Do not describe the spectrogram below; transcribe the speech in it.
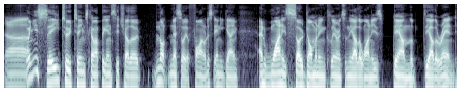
Hmm. Uh, when you see two teams come up against each other, not necessarily a final, just any game, and one is so dominant in clearance and the other one is down the, the other end,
